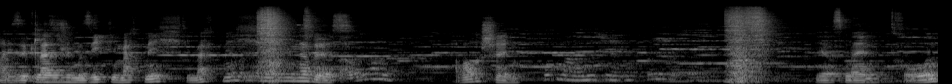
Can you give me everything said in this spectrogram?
Oh, diese klassische Musik, die macht mich, die macht mich nervös. Aber auch schön. Guck mal, Hier ist mein Thron.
